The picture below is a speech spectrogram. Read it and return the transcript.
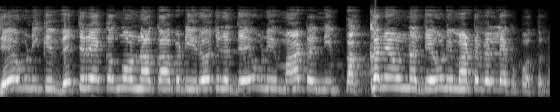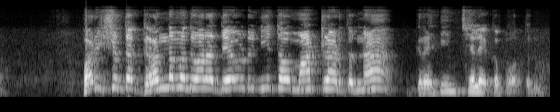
దేవునికి వ్యతిరేకంగా ఉన్నావు కాబట్టి ఈ రోజున దేవుని మాట నీ పక్కనే ఉన్న దేవుని మాట వెళ్ళలేకపోతున్నావు పరిశుద్ధ గ్రంథము ద్వారా దేవుడు నీతో మాట్లాడుతున్నా గ్రహించలేకపోతున్నావు.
